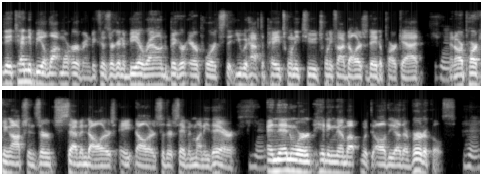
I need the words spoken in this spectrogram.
they tend to be a lot more urban because they're going to be around bigger airports that you would have to pay 22 25 dollars a day to park at mm-hmm. and our parking options are seven dollars eight dollars so they're saving money there mm-hmm. and then we're hitting them up with all the other verticals mm-hmm.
